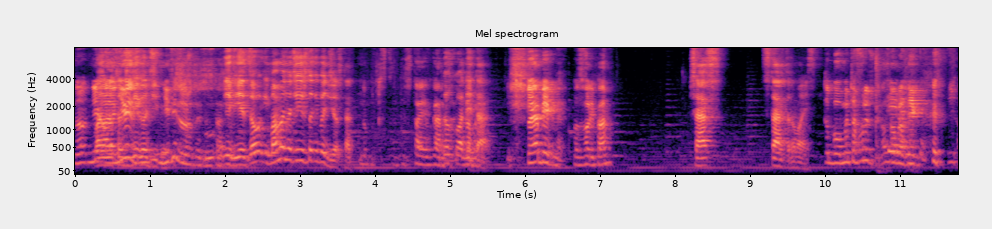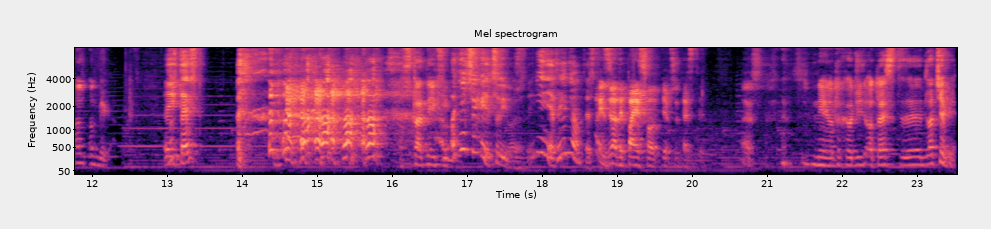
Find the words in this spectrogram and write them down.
No nie, Mają ale to nie, nie wiedzą, że to jest ostatnie. Nie wiedzą i mamy nadzieję, że to nie będzie ostatni. No to staje w gardle. Dokładnie Dobra. tak. To ja biegnę, pozwoli pan? Czas, start romański. To było metaforyczne. O, dobra, biegnę. I on, on biega. I test? Ostatniej chwili. O nie, czekaj, co mi możesz? Nie, nie, to ja nie mam testu. No i z Rady Państwa pierwsze testy. Nie, no to chodzi o test y, dla ciebie,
